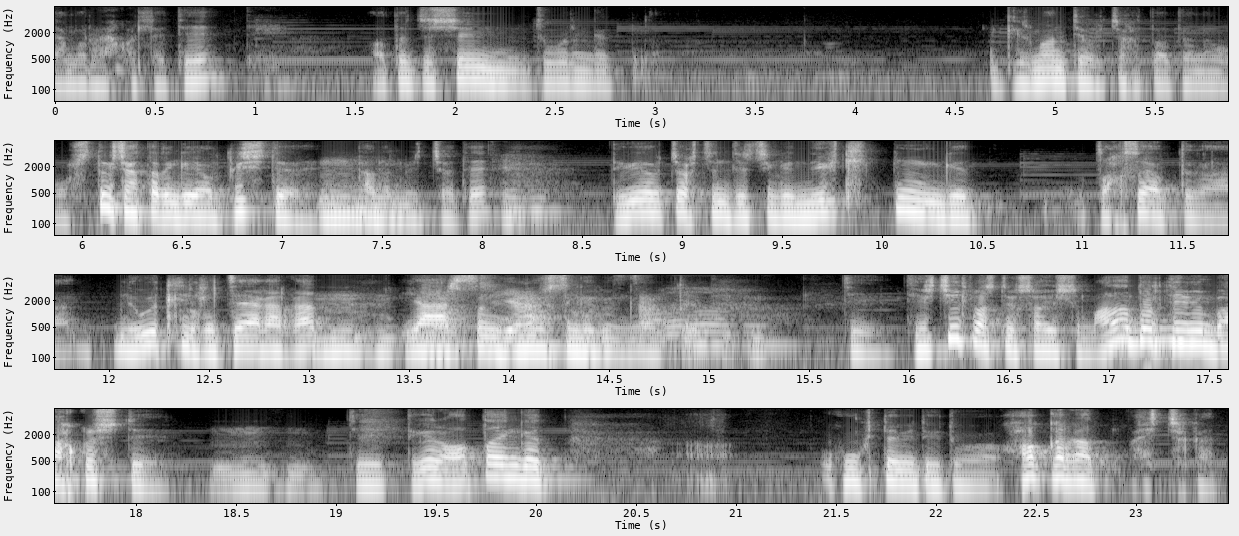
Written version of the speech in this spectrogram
ямар байх вэ тий. Одоо жишээ нь зүгээр ингээд Германд явж байхад одоо нэг урсдаг чатаар ингээд явдаг шүү дээ. Та нар мэдж байгаа тий. Тэгээ явж байгаа чинь тэр чинь ингээд нэг талд нь ингээд зогсоо явдаг. Нөгөө тал нь зай гаргаад яарсан хүмүүс ингээд тий. Тэр чил бас нэг соёл шин. Манад бол тийм юм байхгүй шүү дээ. Тий. Тэгэхээр одоо ингээд хүүхдээ бид гэдэг хог гаргаад аччих гад.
